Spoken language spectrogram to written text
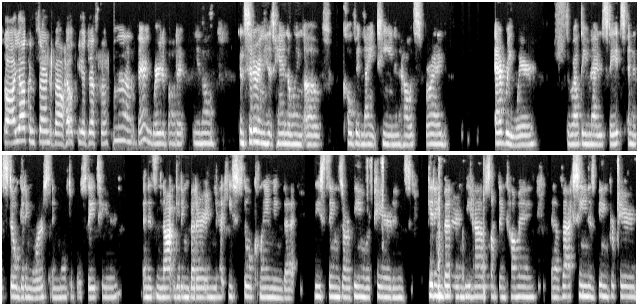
So are y'all concerned about healthcare, Jessica? I'm uh, very worried about it, you know, considering his handling of COVID 19 and how it spread everywhere throughout the United States, and it's still getting worse in multiple states here. And it's not getting better, and yet he's still claiming that these things are being repaired and it's getting better, and we have something coming, and a vaccine is being prepared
